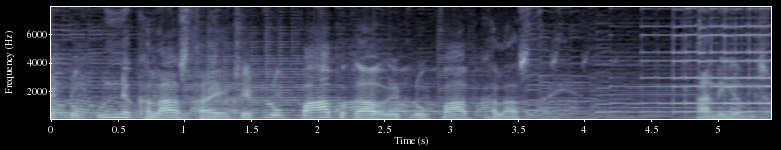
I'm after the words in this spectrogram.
એટલું પુણ્ય ખલાસ થાય, જેટલું પાપ ગાવ એટલું પાપ ખલાસ થાય. આ નિયમ છે.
